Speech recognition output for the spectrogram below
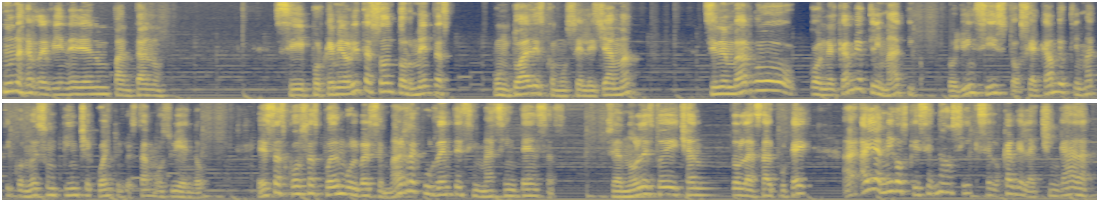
una refinería en un pantano. Sí, porque mira, ahorita son tormentas puntuales, como se les llama. Sin embargo, con el cambio climático, yo insisto, si el cambio climático no es un pinche cuento y lo estamos viendo, estas cosas pueden volverse más recurrentes y más intensas. O sea, no le estoy echando la sal, porque hay, hay amigos que dicen, no, sí, que se lo cargue la chingada.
